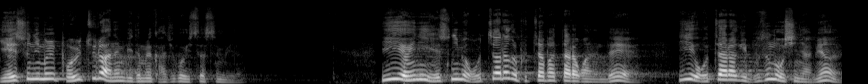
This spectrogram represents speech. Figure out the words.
예수님을 볼 줄 아는 믿음을 가지고 있었습니다. 이 여인이 예수님의 옷자락을 붙잡았다라고 하는데 이 옷자락이 무슨 옷이냐면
